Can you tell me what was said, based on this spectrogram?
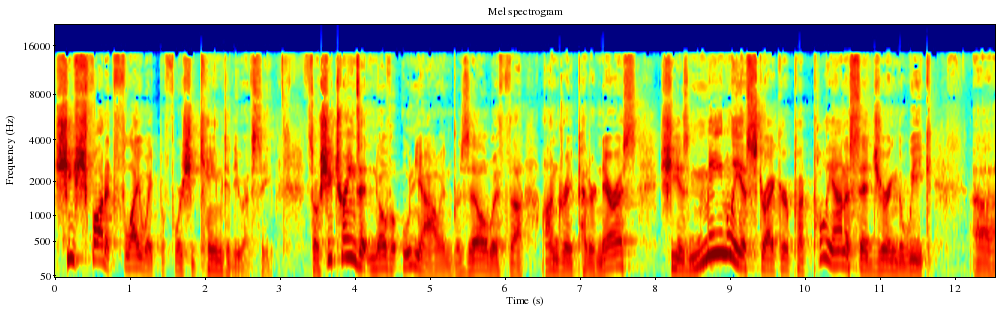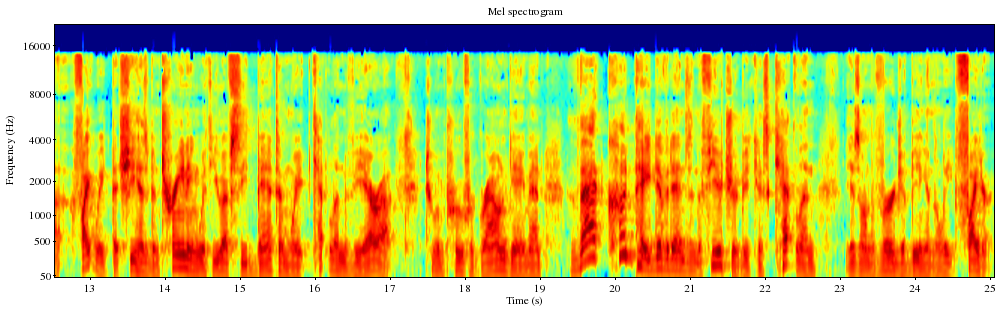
She fought at flyweight before she came to the UFC. So she trains at Nova União in Brazil with uh, Andre Pederneiras. She is mainly a striker, but Poliana said during the week uh, fight week that she has been training with UFC bantamweight Ketlen Vieira to improve her ground game, and that could pay dividends in the future because Ketlen is on the verge of being an elite fighter.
